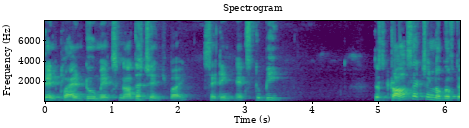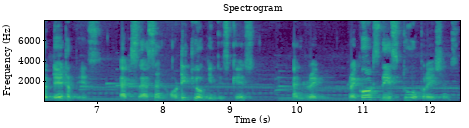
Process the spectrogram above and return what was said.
Then client 2 makes another change by setting X to B. The transaction log of the database acts as an audit log in this case and rec records these two operations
